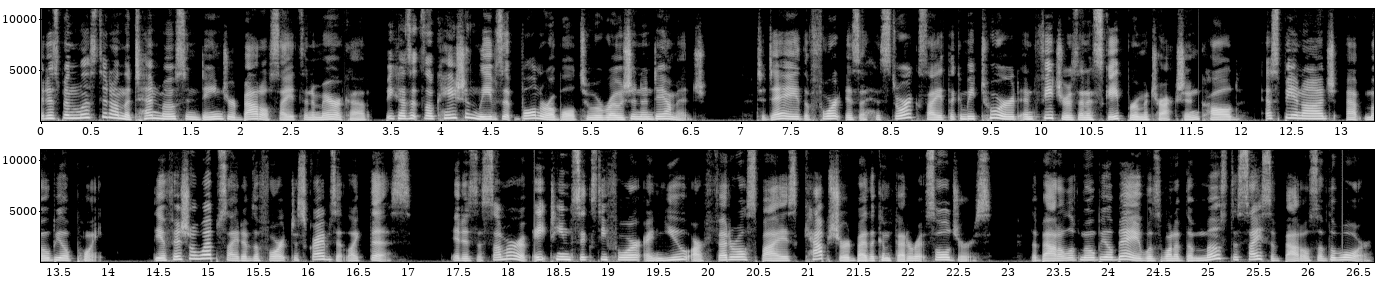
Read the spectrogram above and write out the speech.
It has been listed on the 10 most endangered battle sites in America because its location leaves it vulnerable to erosion and damage. Today, the fort is a historic site that can be toured and features an escape room attraction called Espionage at Mobile Point. The official website of the fort describes it like this It is the summer of 1864, and you are federal spies captured by the Confederate soldiers. The Battle of Mobile Bay was one of the most decisive battles of the war.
